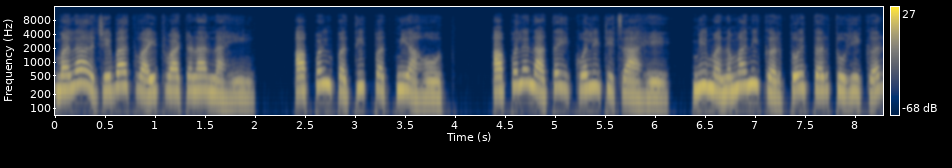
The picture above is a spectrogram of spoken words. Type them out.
मला अजिबात वाईट वाटणार नाही. आपण पतीत पत्नी आहोत. आपलं नातं इक्वलिटीचं आहे. मी मनमानी करतोय तर तूही कर.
